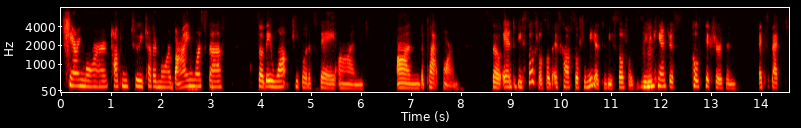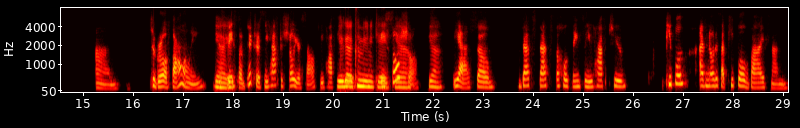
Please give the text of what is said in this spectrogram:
sharing more, talking to each other more, buying more stuff. So they want people to stay on on the platform. So and to be social. So it's called social media to be social. Mm-hmm. You can't just post pictures and expect um, to grow a following yeah, based on pictures. You have to show yourself. You have to. You got to communicate. Be social. Yeah. yeah. Yeah. So that's that's the whole thing. So you have to. People, I've noticed that people buy from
